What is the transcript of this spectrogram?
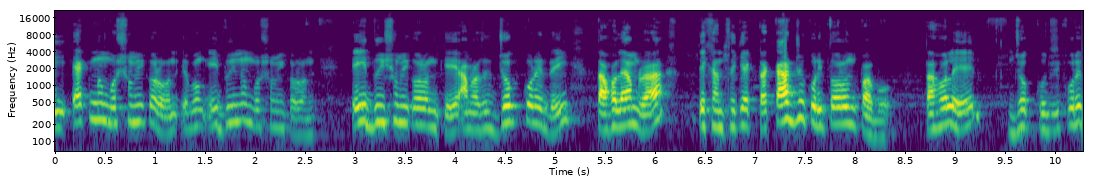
এই এক নম্বর সমীকরণ এবং এই দুই নম্বর সমীকরণ এই দুই সমীকরণকে আমরা যদি যোগ করে দেই, তাহলে আমরা এখান থেকে একটা কার্যকরী ত্বরণ পাবো। তাহলে যোগ করে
